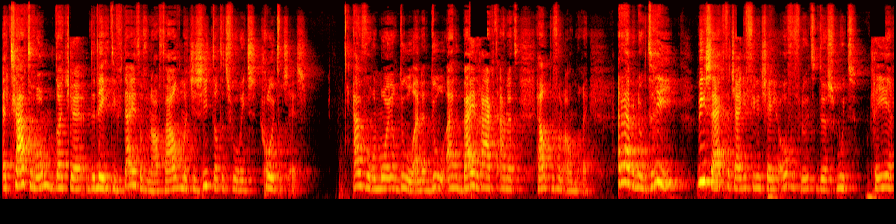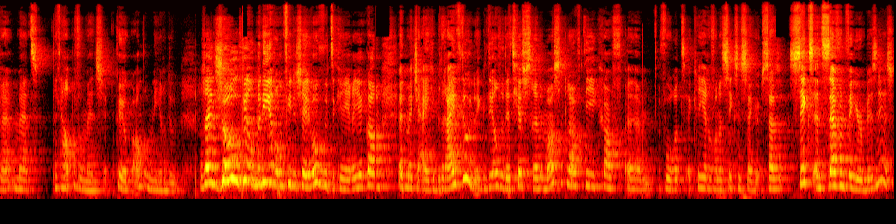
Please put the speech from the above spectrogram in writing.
het gaat erom dat je de negativiteit ervan afhaalt, omdat je ziet dat het voor iets groters is. En voor een mooier doel. En het doel en het bijdraagt aan het helpen van anderen. En dan heb ik nog drie. Wie zegt dat jij die financiële overvloed dus moet creëren met het helpen van mensen? Dat kun je ook op andere manieren doen. Er zijn zoveel manieren om financiële overvloed te creëren. Je kan het met je eigen bedrijf doen. Ik deelde dit gisteren in de masterclass die ik gaf um, voor het creëren van een six- and seven-figure business.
